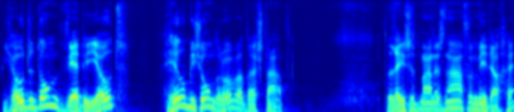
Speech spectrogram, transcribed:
Jodendom, werden Jood. Heel bijzonder hoor, wat daar staat. Lees het maar eens na vanmiddag. Hè?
